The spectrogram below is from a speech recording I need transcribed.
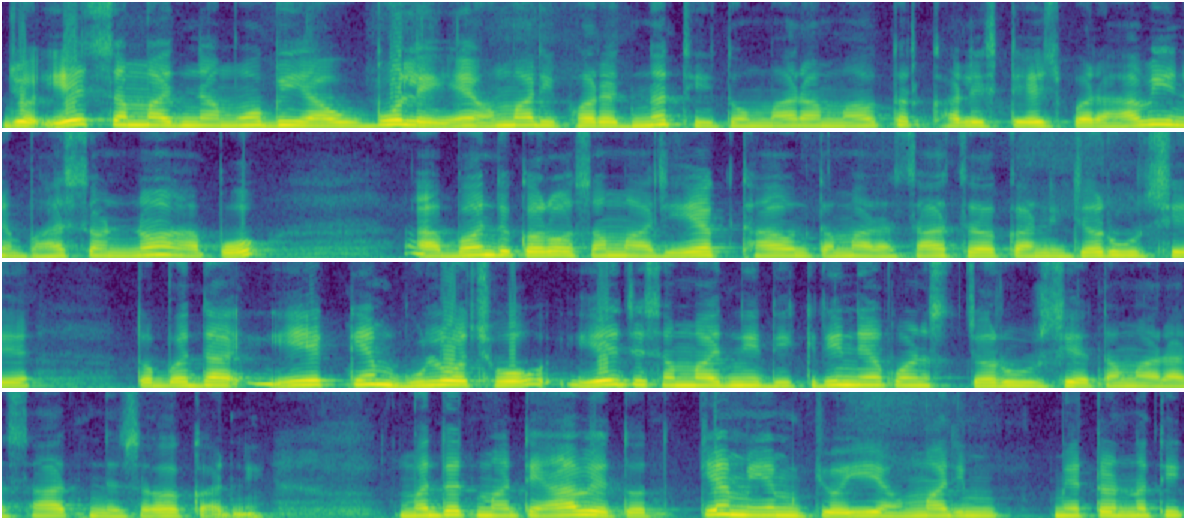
જો એ જ સમાજના મોભી આવું બોલે, એ અમારી ફરજ નથી, તો મારા માવતર ખાલી સ્ટેજ પર આવીને ભાષણ ન આપો. આ બંધ કરો, સમાજ એક થાવ, તમારા સાથ સહકારની જરૂર છે. તો બધા એ કેમ ભૂલો છો? એ જ સમાજની દીકરીને પણ જરૂર છે તમારા સાથ ને સહકારની. મદદ માટે આવે તો કેમ એમ કહો એ અમારી મેટર નથી.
